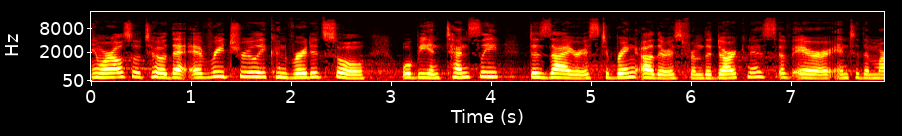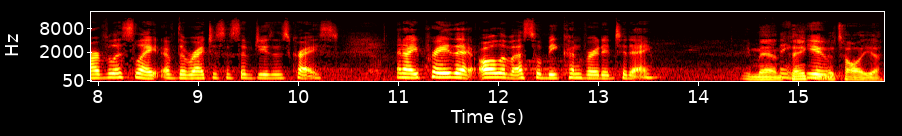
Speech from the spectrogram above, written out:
And we're also told that every truly converted soul will be intensely desirous to bring others from the darkness of error into the marvelous light of the righteousness of Jesus Christ. And I pray that all of us will be converted today. Amen. Thank Thank, you. you. Natalia.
